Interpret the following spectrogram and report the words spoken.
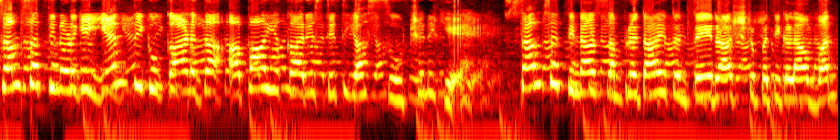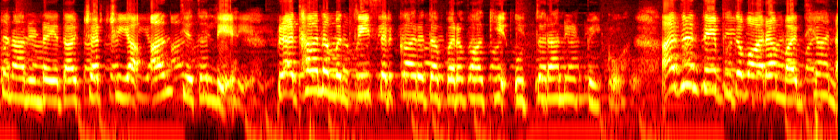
ಸಂಸತ್ತಿನೊಳಗೆ ಎಂದಿಗೂ ಕಾಣದ ಅಪಾಯಕಾರಿ ಸ್ಥಿತಿಯ ಸೂಚನೆಯೇ? ಸಂಸತ್ತಿನ ಸಂಪ್ರದಾಯದಂತೆ ರಾಷ್ಟ್ರಪತಿಗಳ ವಂದನಾ ನಿರ್ಣಯದ ಚರ್ಚೆಯ ಅಂತ್ಯದಲ್ಲಿ ಪ್ರಧಾನಮಂತ್ರಿ ಸರ್ಕಾರದ ಪರವಾಗಿ ಉತ್ತರ ನೀಡಬೇಕು. ಅದರಂತೆ ಬುಧವಾರ ಮಧ್ಯಾಹ್ನ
